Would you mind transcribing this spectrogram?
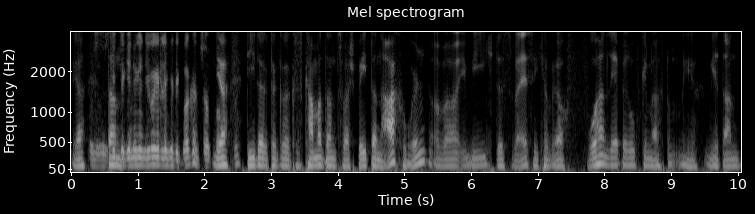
Ja, also es dann, gibt ja genügend Jugendliche, die gar keinen Job haben. Ja, ne? die, da, das kann man dann zwar später nachholen, aber wie ich das weiß, ich habe ja auch vorher einen Lehrberuf gemacht und mir, mir dann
